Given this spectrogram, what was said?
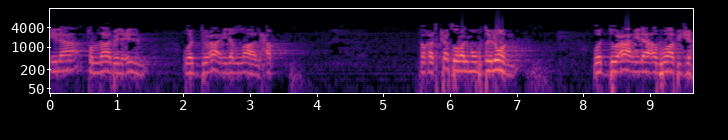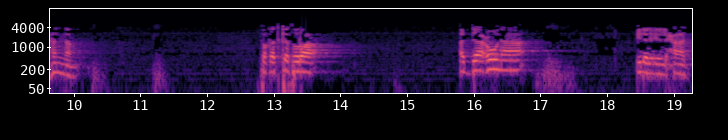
إلى طلاب العلم والدعاء إلى الله الحق. فقد كثر المبطلون والدعاء إلى أبواب جهنم. فقد كثر الداعون إلى الإلحاد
